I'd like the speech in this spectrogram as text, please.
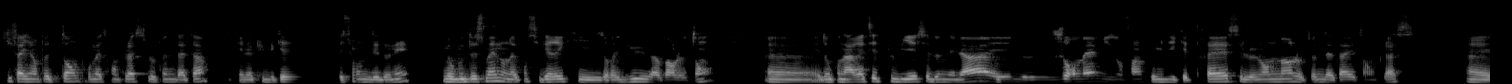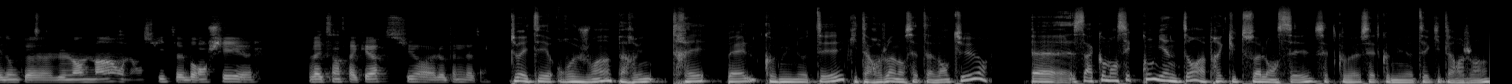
qu'il faille un peu de temps pour mettre en place l'open data et la publication des données. Mais au bout de deux semaines, on a considéré qu'ils auraient dû avoir le temps. Euh, et donc, on a arrêté de publier ces données-là. Et le jour même, ils ont fait un communiqué de presse. Et le lendemain, l'open data était en place. et donc, le lendemain, on a ensuite branché Vaccin Tracker sur euh, l'open data. Tu as été rejoint par une très belle communauté qui t'a rejoint dans cette aventure. Euh, ça a commencé combien de temps après que tu te sois lancé, cette, cette communauté qui t'a rejoint?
